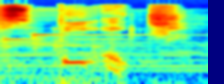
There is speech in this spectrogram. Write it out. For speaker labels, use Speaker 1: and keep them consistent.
Speaker 1: Letters PH.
